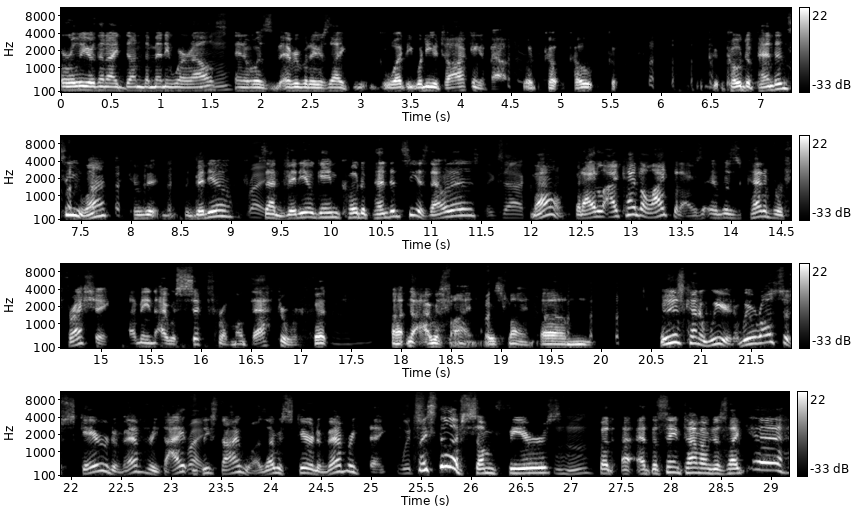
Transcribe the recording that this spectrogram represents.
earlier than I'd done them anywhere else, mm-hmm. and it was everybody was like, "What? What are you talking about? What co- co- co- codependency? What video? Right. Is that video game codependency? Is that what it is? Exactly. Wow, but I I kind of liked it. I was it was kind of refreshing. I mean, I was sick for a month afterward, but uh, no, I was fine. I was fine. Um, it was just kind of weird. We were also scared of everything. I, Right. At least I was. I was scared of everything. Which I still have some fears, Mhm. but uh, at the same time, I'm just like, eh,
